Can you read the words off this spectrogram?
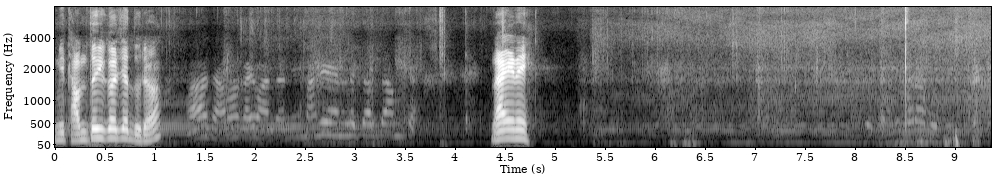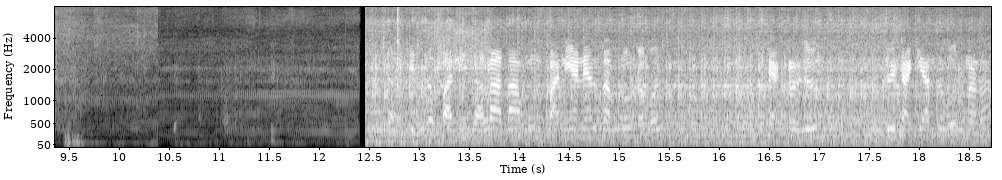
मी थांबतो इकडच्या हा वांधा नाही नाही नाही टाकीतलं पाणी झालं आता आपण पाणी आणायला चाललो डबल ट्रॅक्टर घेऊन दुसरी टाकी आणतो भरून आता.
